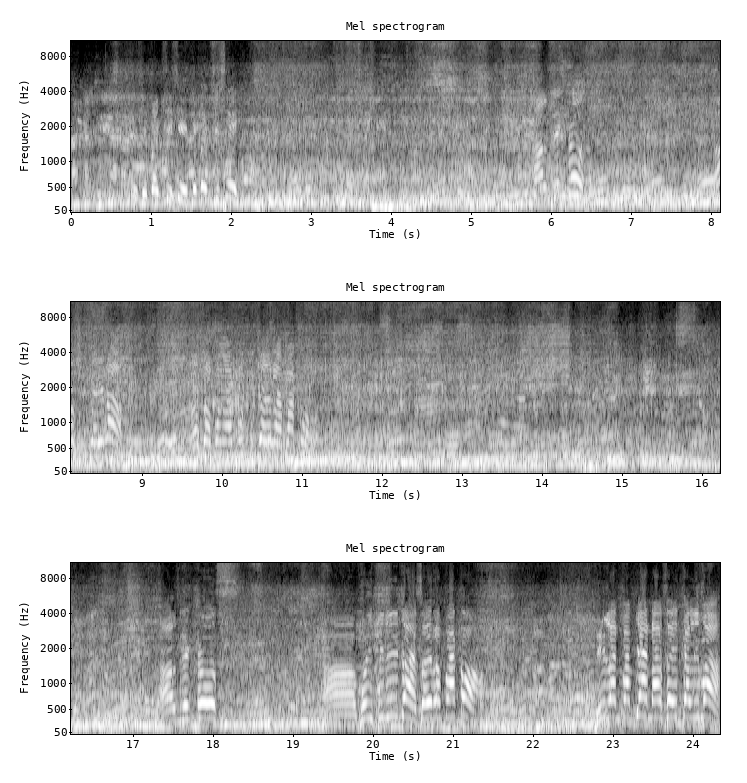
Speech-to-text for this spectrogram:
7.5cc, 7.5cc. Alvin Cruz. Masuk daerah. Pengamat ke daerah Paku. Aldrich Cruz ah, uh, Boy Pineda, saya Rapato Dilan Papiana, saya Kalima.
